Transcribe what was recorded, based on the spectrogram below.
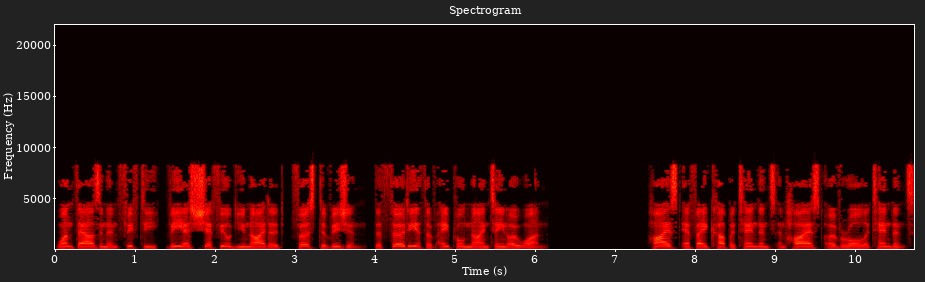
1050 vs Sheffield United 1st Division the 30th of April 1901 Highest FA Cup attendance and highest overall attendance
